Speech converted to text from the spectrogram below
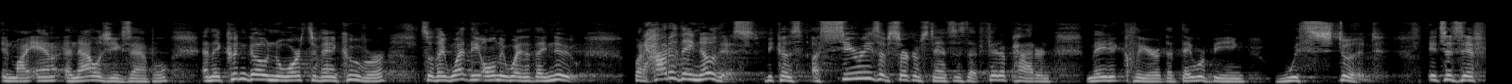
in my an- analogy example, and they couldn't go north to Vancouver, so they went the only way that they knew. But how did they know this? Because a series of circumstances that fit a pattern made it clear that they were being withstood. It's as if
